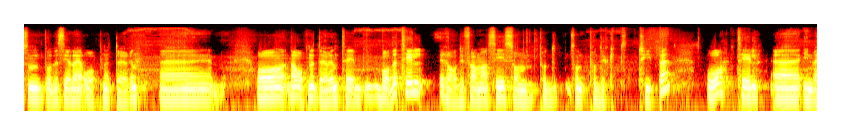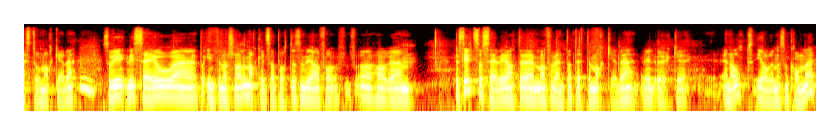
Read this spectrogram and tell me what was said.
som Bode sier, det er åpnet døren. Eh, og det har åpnet døren til, både til radiofarmasi som, produ, som produkttype, og til eh, investormarkedet. Mm. Så vi, vi, ser jo eh, på internasjonale markedsrapporter som vi har, for, for, har um, bestilt, så ser vi at eh, man forventer at dette markedet vil øke enormt i årene som kommer.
